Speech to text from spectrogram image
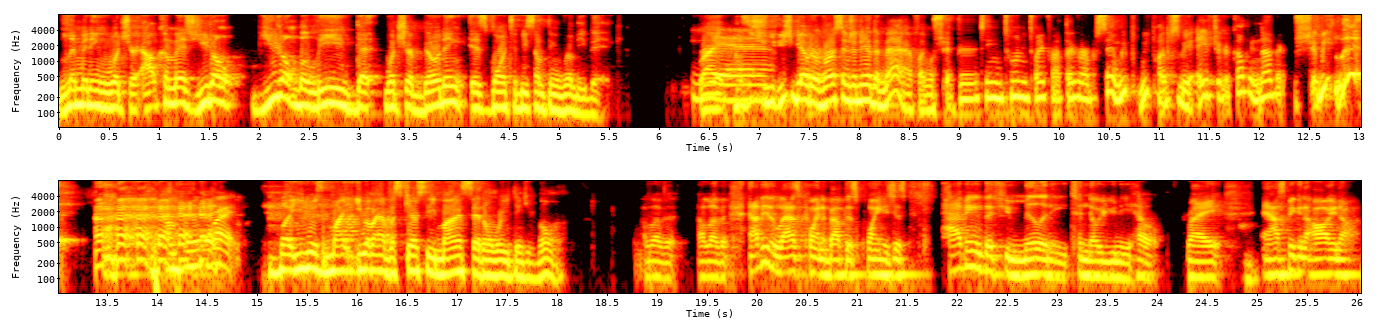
limiting what your outcome is, you don't you don't believe that what you're building is going to be something really big right? Yeah. You, should be able to reverse engineer the math. Like, well, shit, 15, 20, 25, 35%. We, we supposed to be an eight figure company. Now, shit, we lit. right. But you just might, you might have a scarcity mindset on where you think you're going. I love it. I love it. And I think the last point about this point is just having the humility to know you need help right? And I'm speaking to all, you know,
